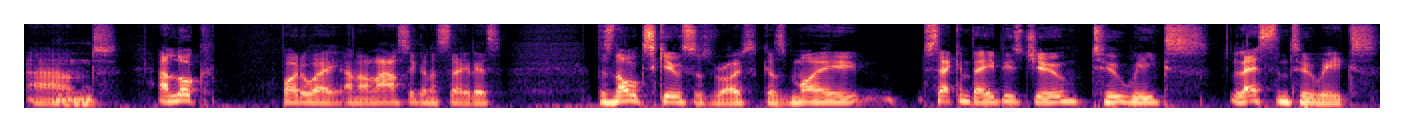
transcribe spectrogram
and and look by the way, and I'm lastly going to say this. There's no excuses, right? Because my second baby's due two weeks, less than two weeks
